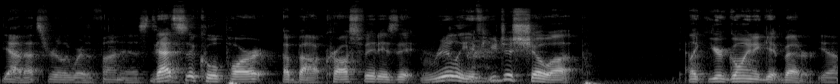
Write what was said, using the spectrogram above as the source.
yeah, that's really where the fun is. Too. That's the cool part about CrossFit is that really if you just show up, yeah. like you're going to get better. Yeah.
